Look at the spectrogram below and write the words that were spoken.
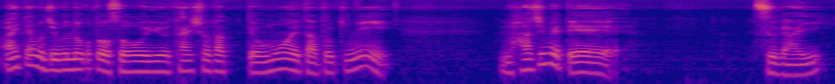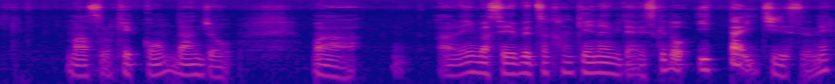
相手も自分のことをそういう対象だって思えた時に、初めて、つがい、まあその結婚、男女は、あの今性別は関係ないみたいですけど、1対1ですよね。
